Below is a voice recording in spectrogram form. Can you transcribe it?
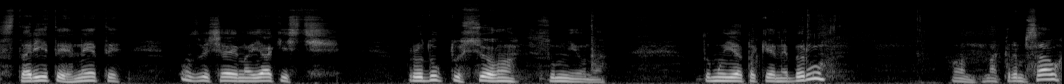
старіти, гнити. Ну, звичайно, якість продукту з цього сумнівна. Тому я таке не беру. Он накремсав.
